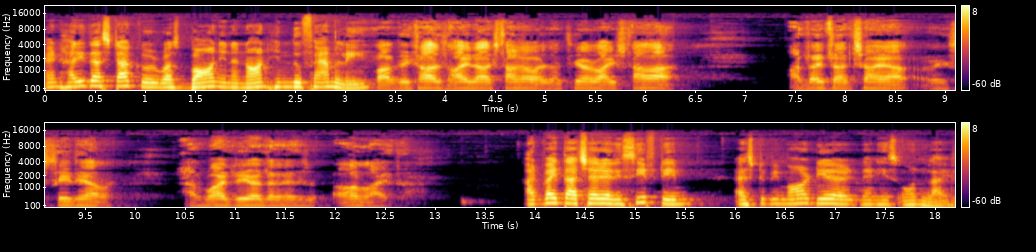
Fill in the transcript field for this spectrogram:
and Haridas Thakur was born in a non Hindu family, but because Haridas Thakur was a pure Vaishnava, Advaita Acharya received him as more dear than his own life. Advaita Acharya received him as to be more dear than his own life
